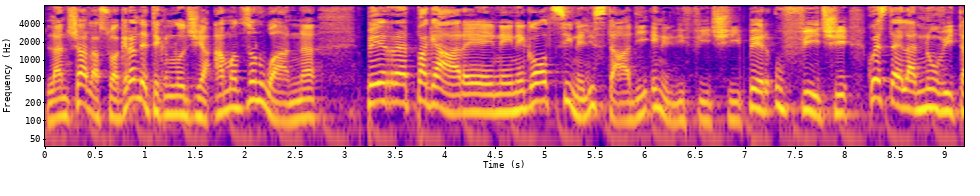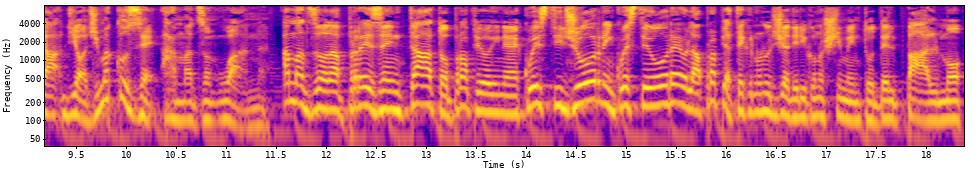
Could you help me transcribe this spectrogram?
lanciare la sua grande tecnologia Amazon One per pagare nei negozi, negli stadi e negli edifici per uffici. Questa è la novità di oggi. Ma cos'è Amazon One? Amazon ha presentato proprio in questi giorni, in queste ore, la propria tecnologia di riconoscimento del palmo.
